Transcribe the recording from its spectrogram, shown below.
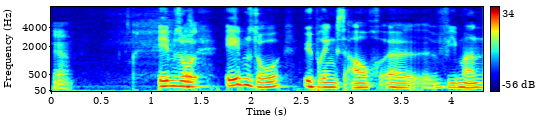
Ja. Ebenso, Also- ebenso übrigens auch, äh, wie man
